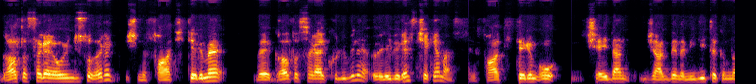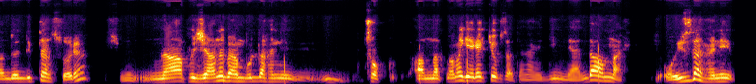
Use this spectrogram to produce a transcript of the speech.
Galatasaray oyuncusu olarak şimdi Fatih Terim'e ve Galatasaray kulübüne öyle bir res çekemez. Yani Fatih Terim o şeyden Cagne'de milli takımdan döndükten sonra şimdi ne yapacağını ben burada hani çok anlatmama gerek yok zaten. Hani dinleyen de anlar. O yüzden hani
